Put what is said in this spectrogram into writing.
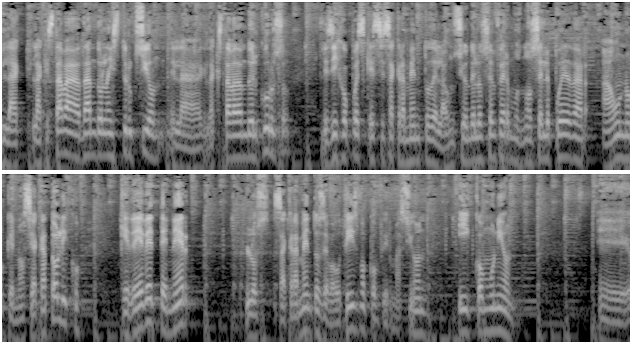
la, que estaba dando la instrucción, la, que estaba dando el curso, les dijo pues que ese sacramento de la unción de los enfermos no se le puede dar a uno que no sea católico, que debe tener los sacramentos de bautismo, confirmación y comunión. Eh,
